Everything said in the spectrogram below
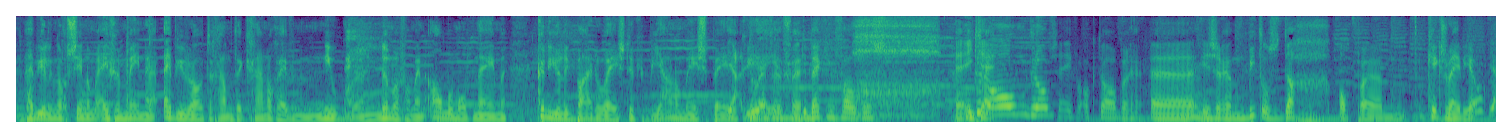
Hebben jullie nog zin om even mee naar Abbey Road te gaan? Want ik ga nog even een nieuw nummer van mijn album opnemen. Kunnen jullie, by the way, een stukje piano meespelen? Ja, Kun doe jij even de backing vocals. Jij- Droom, droom. 7 oktober eh, is er een Beatles-dag op ehm Kicks Radio. Ja.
